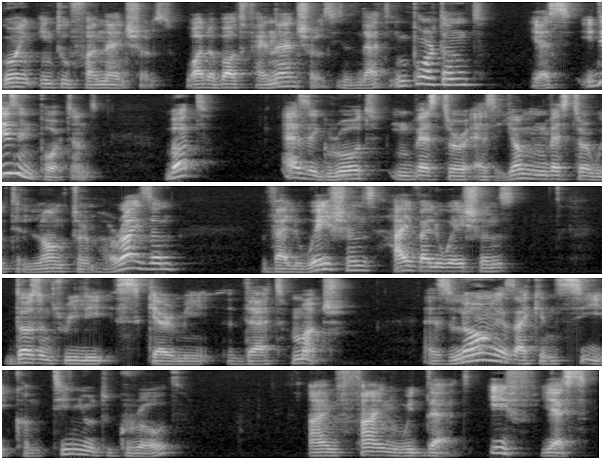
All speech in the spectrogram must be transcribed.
going into financials. What about financials? Isn't that important? Yes, it is important. But as a growth investor, as a young investor with a long-term horizon, valuations, high valuations, doesn't really scare me that much. As long as I can see continued growth, I'm fine with that. If, yes,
